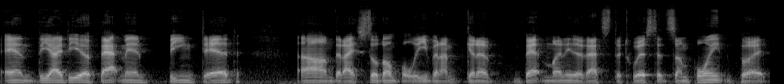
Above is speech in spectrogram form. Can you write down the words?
and the idea of Batman being dead um, that I still don't believe, and I'm gonna bet money that that's the twist at some point. But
